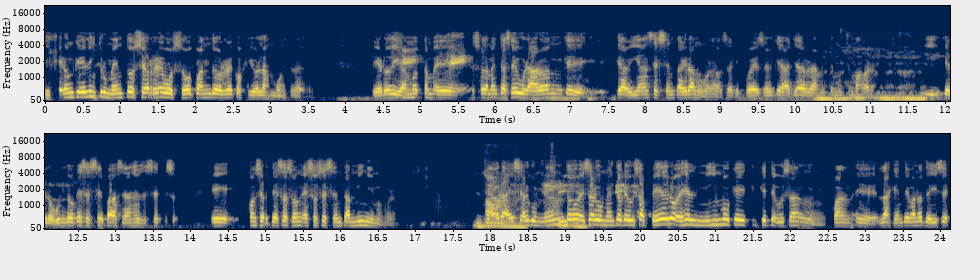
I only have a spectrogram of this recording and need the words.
Dijeron que el instrumento se rebosó cuando recogió las muestras, pero digamos, Sí. eh, solamente aseguraron que, que habían 60 gramos, ¿verdad? O sea que puede ser que haya realmente mucho más ahora. Y que lo único que se sepa, sean eh, con certeza son esos 60 mínimos, ¿verdad? Ya, Ahora, ese argumento, sí, ese argumento que usa Pedro es el mismo que, que te usan cuan- eh, la gente cuando te dice,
